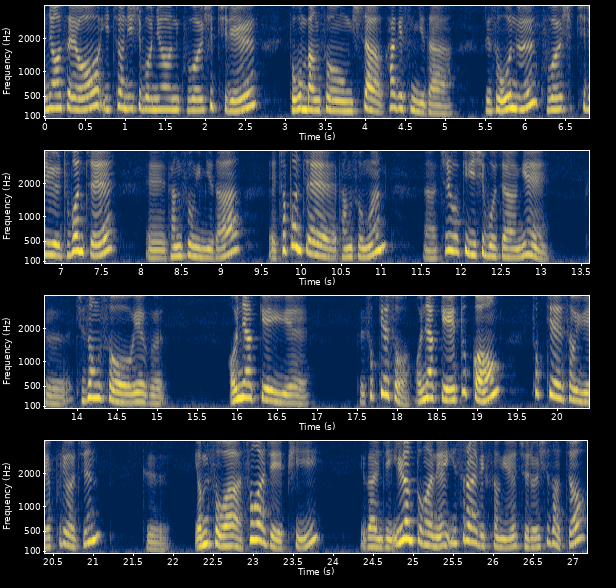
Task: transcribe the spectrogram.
안녕하세요. 2025년 9월 17일 복음방송 시작하겠습니다. 그래서 오늘 9월 17일 두 번째 예, 방송입니다. 예, 첫 번째 방송은 어, 출애굽기 25장의 그 지성소의 그 언약궤 위에 그 속죄소, 언약궤의 뚜껑, 속죄소 위에 뿌려진 그 염소와 송아지의 피가 이제 1년 동안에 이스라엘 백성의 죄를 씻었죠.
